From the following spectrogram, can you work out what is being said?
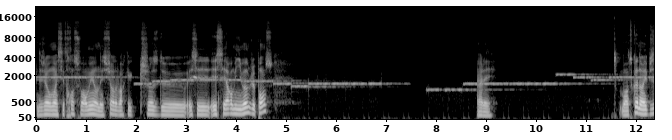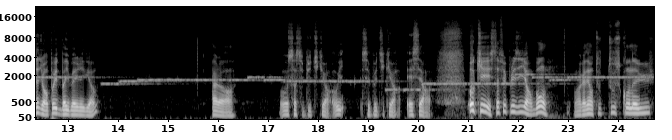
déjà au moins il s'est transformé, on est sûr d'avoir quelque chose de SR minimum, je pense. Allez. Bon, en tout cas, dans l'épisode, il n'y aura pas eu de bye-bye, les gars. Alors. Oh, ça, c'est petit cœur. Oui, c'est petit cœur. SR. Ok, ça fait plaisir. Bon, on va regarder en tout, tout ce qu'on a eu.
